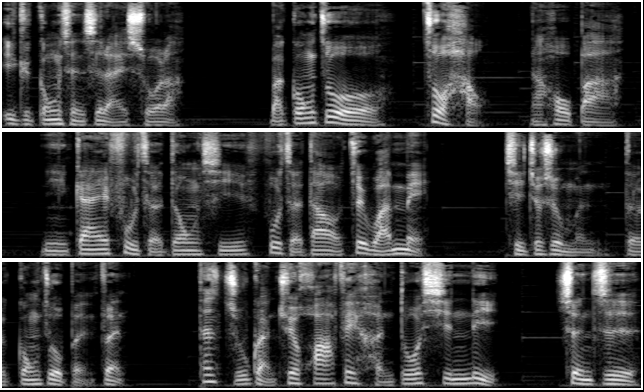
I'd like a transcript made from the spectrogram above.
一个工程师来说啦，把工作做好，然后把你该负责的东西负责到最完美，其实就是我们的工作本分。但是主管却花费很多心力，甚至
